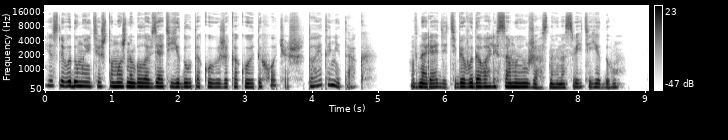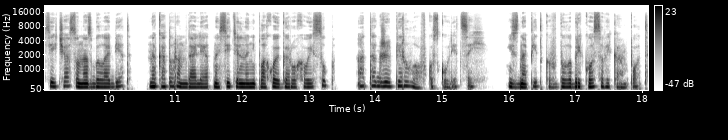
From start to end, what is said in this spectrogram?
Если вы думаете, что можно было взять еду такую же, какую ты хочешь, то это не так. В наряде тебе выдавали самую ужасную на свете еду. Сейчас у нас был обед, на котором дали относительно неплохой гороховый суп, а также перловку с курицей. Из напитков был абрикосовый компот.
